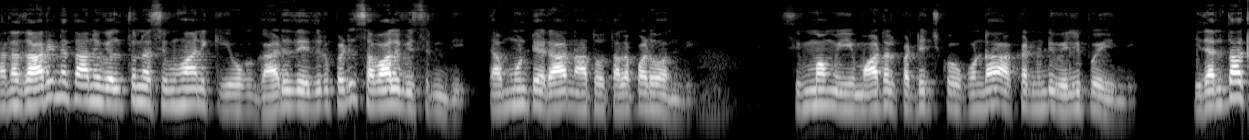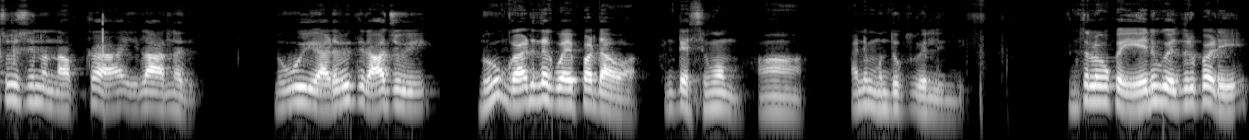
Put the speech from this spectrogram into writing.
తన దారిన తాను వెళ్తున్న సింహానికి ఒక గాడిద ఎదురుపడి సవాలు విసిరింది. దమ్ముంటే రా నాతో తలపడు అంది. సింహం ఈ మాటలు పట్టించుకోకుండా అక్కడి నుండి వెళ్ళిపోయింది. ఇదంతా చూసిన నక్క ఇలా అన్నది నువ్వు ఈ అడవికి రాజువి నువ్వు గాడిదకు భయపడ్డావా? అంటే సింహం "ఆ" అని ముందుకు వెళ్ళింది. ఇంతలో ఒక ఏనుగు ఎదురుపడి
